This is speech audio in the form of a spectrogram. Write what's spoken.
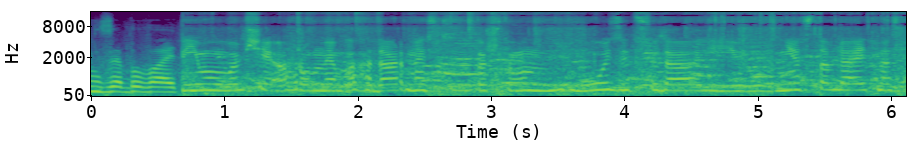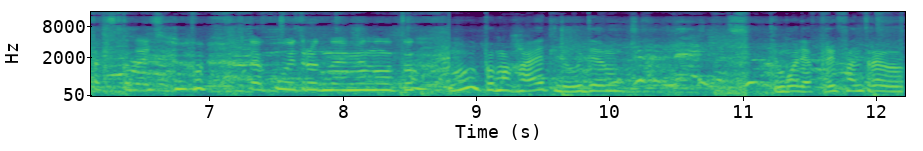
не забывает. Ему вообще огромная благодарность за то, что он возит сюда и не оставляет нас, так сказать, в такую трудную минуту. Ну, помогает людям. Тем более при фонтра-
